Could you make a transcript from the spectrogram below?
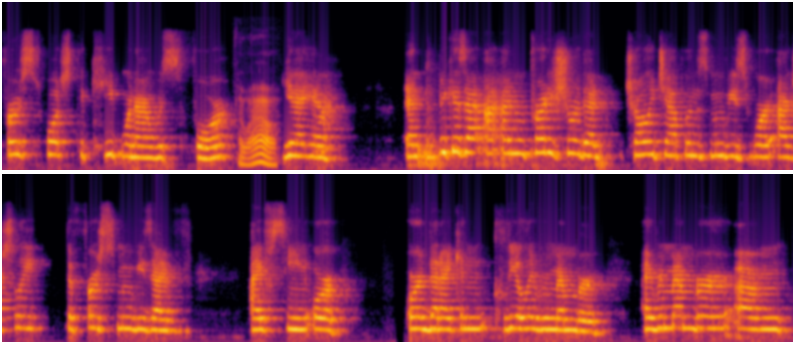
first watched The Kid when I was four. Oh wow. Yeah, yeah. And because I, I I'm pretty sure that Charlie Chaplin's movies were actually the first movies I've I've seen or or that I can clearly remember. I remember um,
